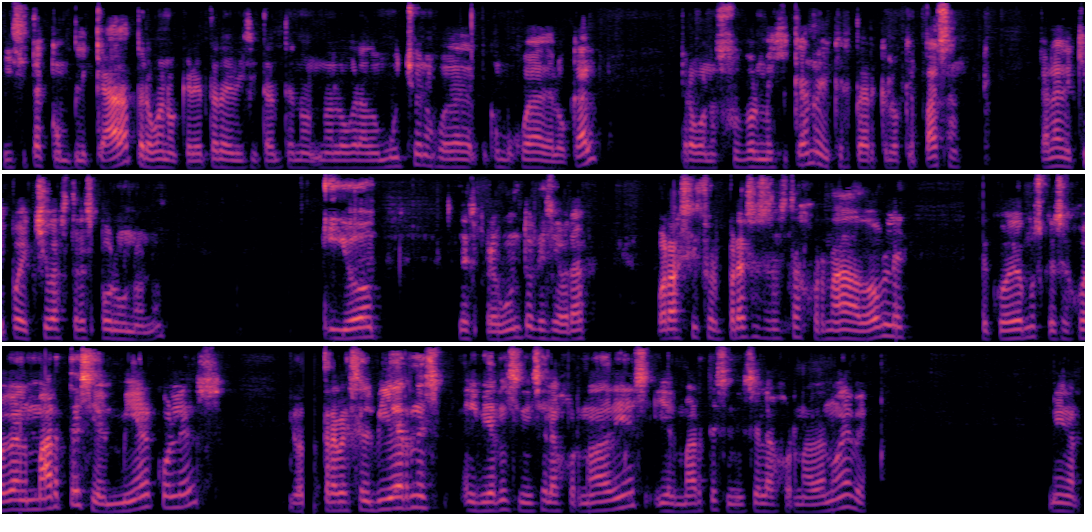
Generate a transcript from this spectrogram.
visita complicada, pero bueno, Querétaro de visitante no, no ha logrado mucho, no juega como juega de local. Pero bueno, es fútbol mexicano y hay que esperar que lo que pasa. Gana el equipo de Chivas 3 por 1, ¿no? Y yo les pregunto que si habrá ahora sí sorpresas en esta jornada doble. Recordemos que se juega el martes y el miércoles y otra vez el viernes. El viernes inicia la jornada 10 y el martes inicia la jornada 9. Mira,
